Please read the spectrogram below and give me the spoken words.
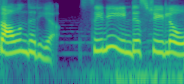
సౌందర్య సినీ ఇండస్ట్రీలో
